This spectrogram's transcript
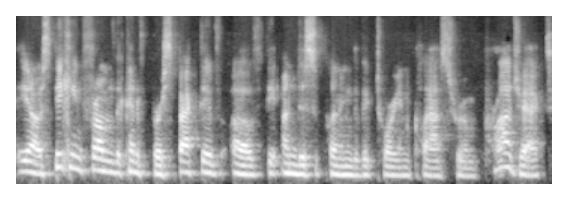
you know, speaking from the kind of perspective of the Undisciplining the Victorian Classroom project,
